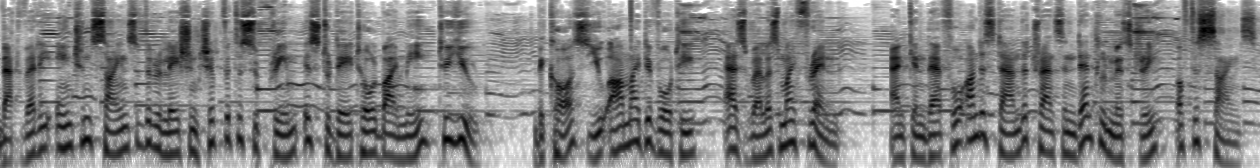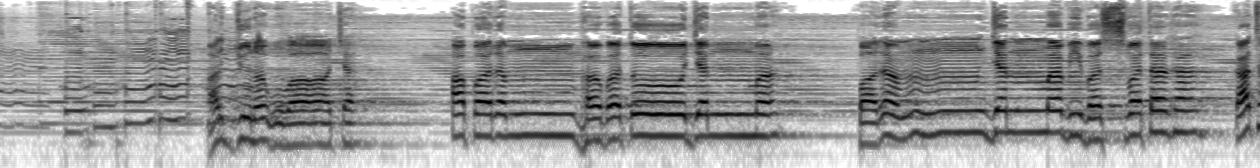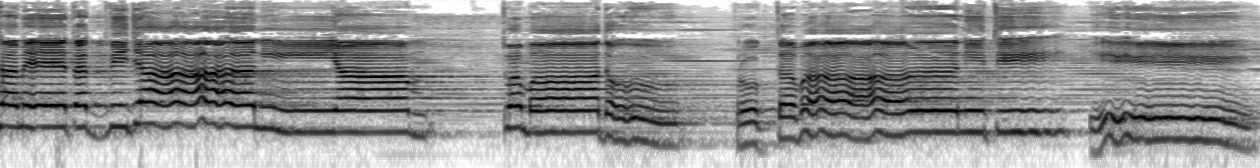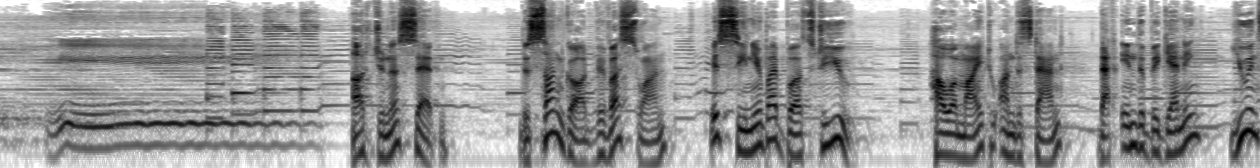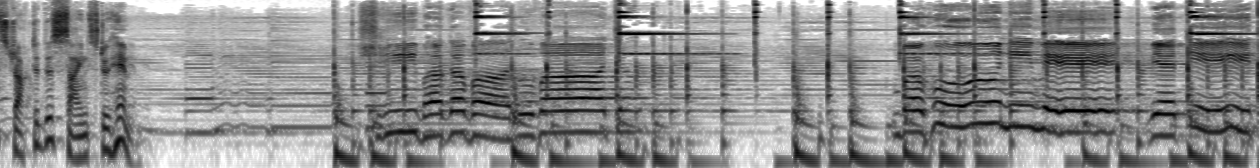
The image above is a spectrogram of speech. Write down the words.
That very ancient science of the relationship with the Supreme is today told by me to you, because you are my devotee as well as my friend, and can therefore understand the transcendental mystery of the science. Arjuna Uvacha Aparam Bhavato Janma Param Janma Vivasvataha Kathametadvijaniyam त्वमादौ प्रोक्तवानिति Arjuna said, The sun god Vivaswan is senior by birth to you. How am I to understand that in the beginning you instructed this science to him? श्रीभगवानुवाच बहूनि मे व्यतीतानि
